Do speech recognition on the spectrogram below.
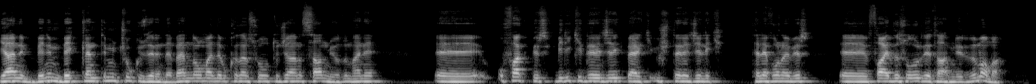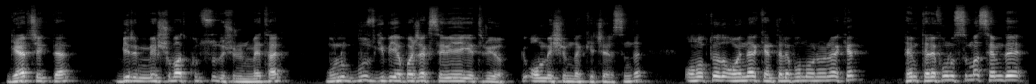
Yani benim beklentimin çok üzerinde. Ben normalde bu kadar soğutacağını sanmıyordum. Hani e, ufak bir 1-2 derecelik belki 3 derecelik telefona bir e, faydası olur diye tahmin ediyordum ama gerçekten bir meşrubat kutusu düşünün metal. Bunu buz gibi yapacak seviyeye getiriyor. Bir 15-20 dakika içerisinde. O noktada oynarken, telefonla oynarken hem telefon ısınmaz hem de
